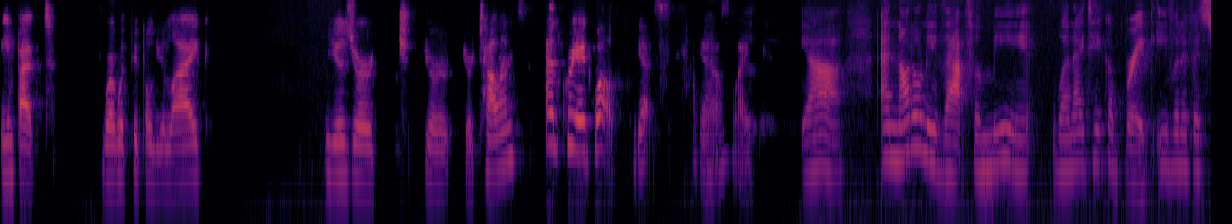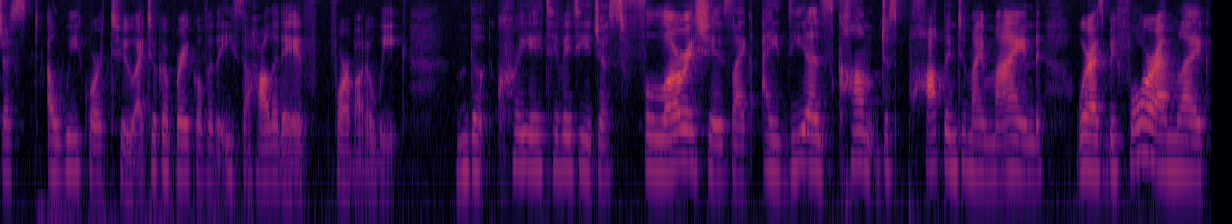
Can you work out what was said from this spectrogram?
impact, work with people you like, use your your your talents, and create wealth. Yes, you know, like yeah. And not only that, for me, when I take a break, even if it's just a week or two, I took a break over the Easter holiday f- for about a week the creativity just flourishes like ideas come just pop into my mind whereas before i'm like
